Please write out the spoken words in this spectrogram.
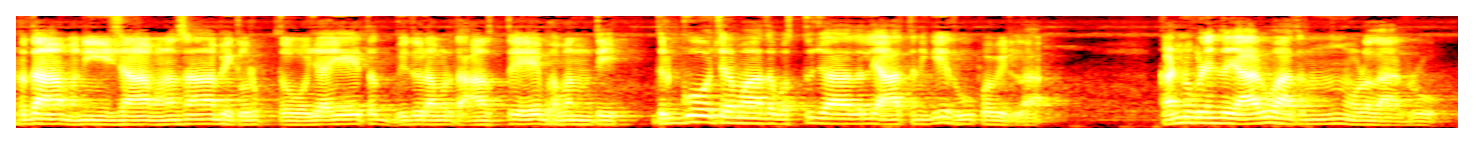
ಹೃದಾ ಮನೀಷಾ ಮನಸಾಭಿಕ್ಲೃಪ್ತೋ ಯ ಏತದ್ವಿದುರಮೃತ ಆಸ್ತೆ ಭವಂತಿ. ದೃಗ್ಗೋಚರವಾದ ವಸ್ತುಜಾಲದಲ್ಲಿ ಆತನಿಗೆ ರೂಪವಿಲ್ಲ. ಕಣ್ಣುಗಳಿಂದ ಯಾರೂ ಆತನನ್ನು ನೋಡಲಾರರು.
